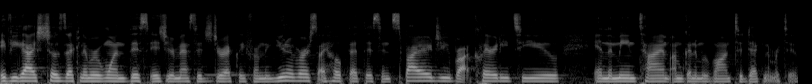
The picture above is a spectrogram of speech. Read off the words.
If you guys chose deck number one, this is your message directly from the universe. I hope that this inspired you, brought clarity to you. In the meantime, I'm going to move on to deck number two.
